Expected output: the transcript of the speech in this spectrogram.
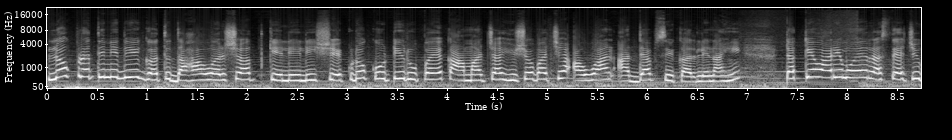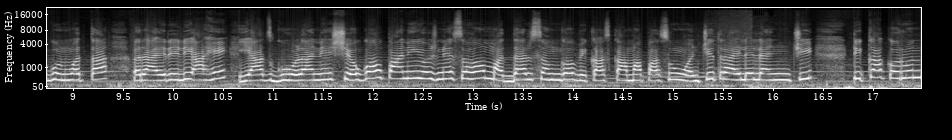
लोकप्रतिनिधी गत दहा वर्षात केलेली शेकडो कोटी रुपये कामाच्या हिशोबाचे आव्हान अद्याप स्वीकारले नाही. टक्केवारीमुळे रस्त्याची गुणवत्ता राहिलेली आहे. याच घोळाने शेवगाव पाणी योजनेसह मतदारसंघ विकास कामापासून वंचित राहिलेल्यांची टीका करून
